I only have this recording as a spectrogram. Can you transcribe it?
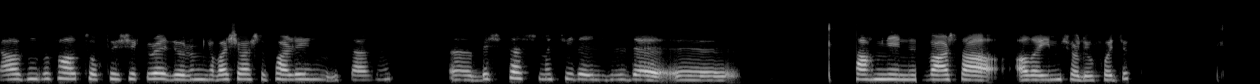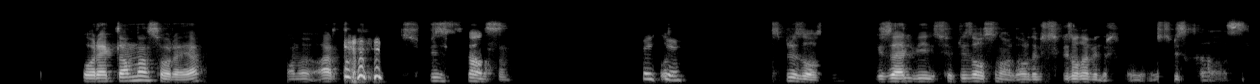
ağzınıza sağlık. Çok teşekkür ediyorum. Yavaş yavaş toparlayın isterseniz. Ee, Beşiktaş maçıyla ilgili de e, tahmininiz varsa alayım şöyle ufacık. O reklamdan sonra ya. Onu artık sürpriz kalsın. Peki. Sürpriz olsun. Güzel bir sürpriz olsun orada. Orada bir sürpriz olabilir. O, o sürpriz kalsın.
